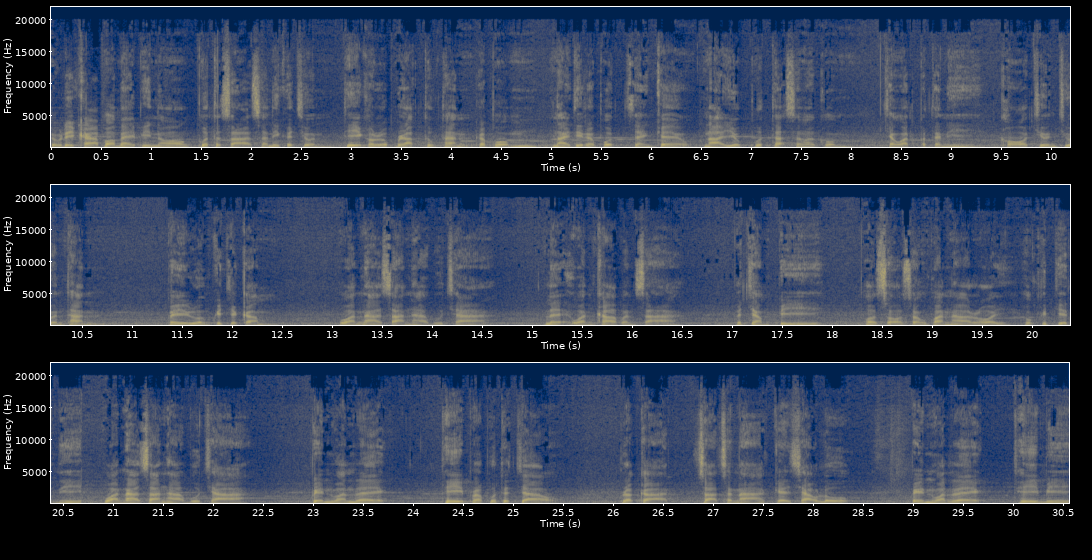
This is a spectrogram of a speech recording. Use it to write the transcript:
สวัสดีครับพ่อแม่พี่น้องพุทธศาสนิกชน ที่เคารพรักทุกท่านกระผม นายธีรพจน์แสงแก้ว นายกพุทธสมาคม จังหวัดปัตตานี ขอเชิญชวนท่าน ไปร่วมกิจกรรม วันอาสาฬหาบูชา และวันข้าวพรรษา ประจำปี พศ 2567 นี้ วันอาสาฬหาบูชา เป็นวันแรกที่พระพุทธเจ้าประกาศศาสนาแก่ชาวโลก เป็นวันแรก ที่มี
